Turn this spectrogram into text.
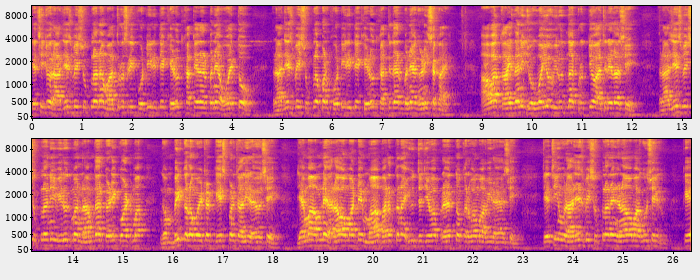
તેથી જો રાજેશભાઈ શુક્લાના માતૃશ્રી ખોટી રીતે ખેડૂત ખાતેદાર બન્યા હોય તો રાજેશભાઈ શુક્લ પણ ખોટી રીતે ખેડૂત ખાતેદાર બન્યા ગણી શકાય. આવા કાયદાની જોગવાઈઓ વિરુદ્ધના કૃત્યો આચરેલા છે. રાજેશભાઈ શુક્લની વિરુદ્ધમાં નામદાર કડી કોર્ટમાં ગંભીર કલમો હેઠળ કેસ પણ ચાલી રહ્યો છે, જેમાં અમને હરાવવા માટે મહાભારતના યુદ્ધ જેવા પ્રયત્નો કરવામાં આવી રહ્યા છે. તેથી હું રાજેશભાઈ શુક્લને જણાવવા માગું છું કે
